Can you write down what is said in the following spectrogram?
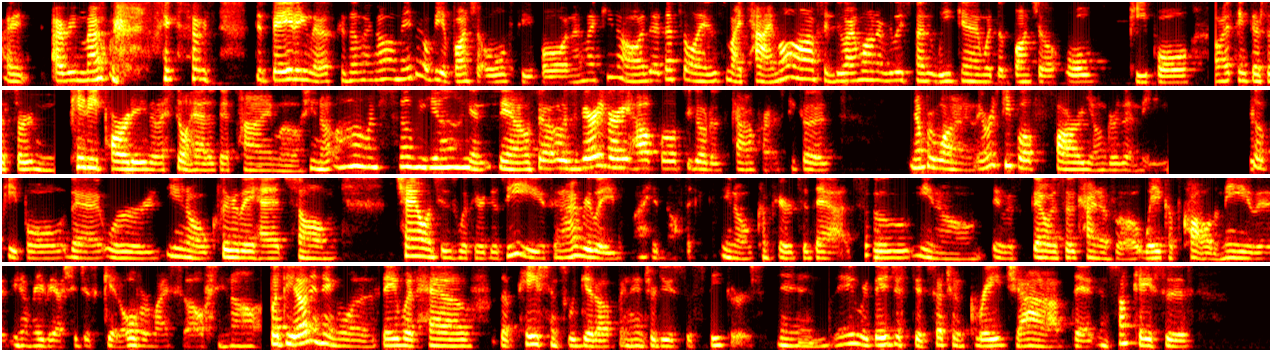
I, I remember like I was debating this because I'm like, oh, maybe it'll be a bunch of old people. And I'm like, you know, that, that's only, this is my time off. And do I want to really spend a weekend with a bunch of old people? I think there's a certain pity party that I still had at that time of, you know, oh, I'm so young. And, you know, so it was very, very helpful to go to this conference because number one, there was people far younger than me. So people that were, you know, clearly had some challenges with their disease. And I really, I had nothing, you know, compared to that. So, you know, it was, that was a kind of a wake up call to me that, you know, maybe I should just get over myself, you know. But the other thing was they would have, the patients would get up and introduce the speakers. And they were, they just did such a great job that in some cases,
